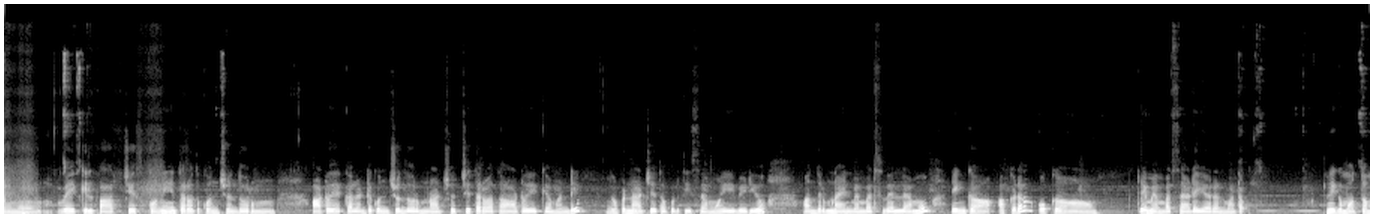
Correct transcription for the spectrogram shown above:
మేము వెహికల్ పార్క్ చేసుకొని తర్వాత కొంచెం దూరం ఆటో ఎక్కాలంటే కొంచెం దూరం నడిచొచ్చి తర్వాత ఆటో ఎక్కామండి. అప్పుడు నడిచేటప్పుడు తీసాము ఈ వీడియో. అందరం నైన్ మెంబర్స్ వెళ్ళాము. ఇంకా అక్కడ ఒక త్రీ మెంబర్స్ యాడ్ అయ్యారనమాట ఇక మొత్తం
